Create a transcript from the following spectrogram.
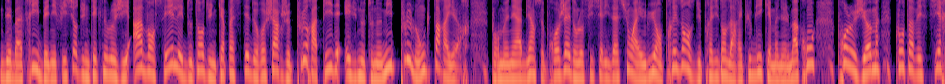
Des batteries bénéficiant d'une technologie avancée, les dotant d'une capacité de recharge plus rapide et d'une autonomie plus longue par ailleurs. Pour mener à bien ce projet dont l'officialisation a eu lieu en présence du président de la République Emmanuel Macron, Prologium compte investir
